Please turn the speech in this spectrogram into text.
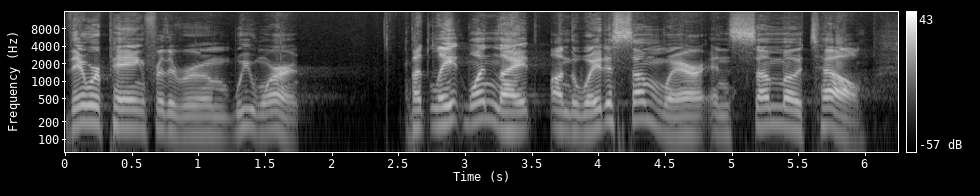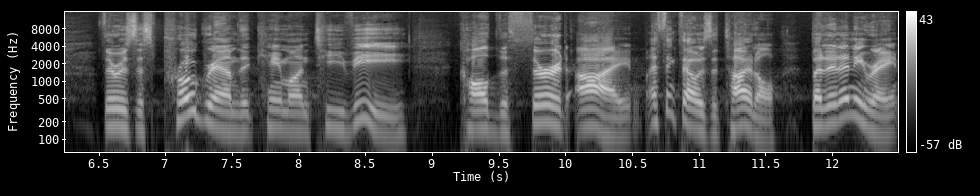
They were paying for the room, we weren't. But late one night, on the way to somewhere in some motel, there was this program that came on TV called The Third Eye. I think that was the title. But at any rate,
